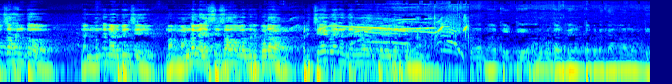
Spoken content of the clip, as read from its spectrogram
ఉత్సాహంతో నన్ను ముందు నడిపించి మన మండల ఎస్సీ సోదరులందరికీ కూడా ప్రత్యేకమైన ధన్యవాదాలు తెలియజేసుకుంటున్నాను. నాకేంటి అనుకుంటారు? మీరంతా కూడా గ్రామాల్లో ఉండి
